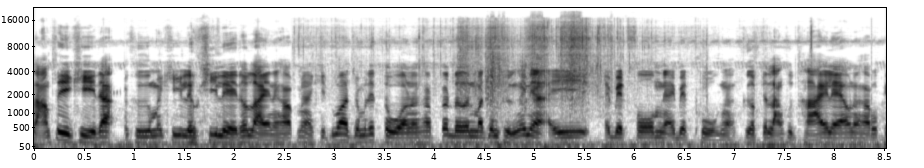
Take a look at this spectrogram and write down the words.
สามสี่ขีดอะคือไม่ขี้เร็วขี้เหร่เท่าไหร่นะครับแม่คิดว่าจะไม่ได้ตัวนะครับ ก็เดินมาจนถึงไอเนี่ยไอไอเบ็ดโฟมเนี่ยไอเบ็ดผูกเนี่ยเกือบจะหลังสุดท้ายแล้วนะครับโอเค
